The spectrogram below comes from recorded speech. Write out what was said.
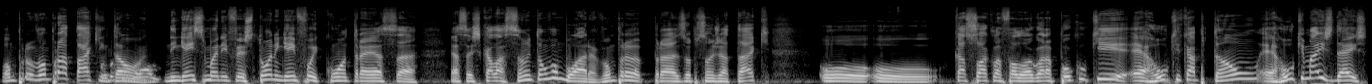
Vamos pro, vamos pro ataque, então. Ninguém se manifestou, ninguém foi contra essa, essa escalação, então vamos embora. Vamos para as opções de ataque. O, o Caçocla falou agora há pouco que é Hulk capitão, é Hulk mais 10.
